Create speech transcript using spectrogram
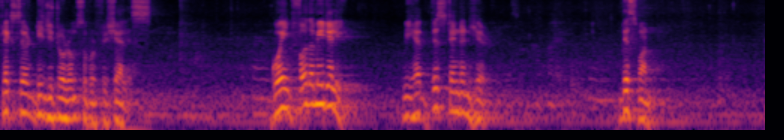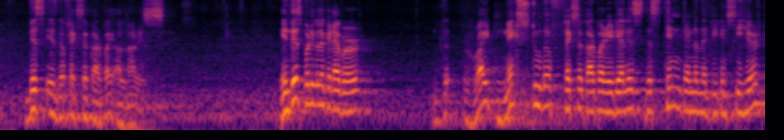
flexor digitorum superficialis. Going further medially, we have this tendon here. This one. This is the flexor carpi ulnaris. In this particular cadaver, the, right next to the flexor carpi radialis, this thin tendon that we can see here,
